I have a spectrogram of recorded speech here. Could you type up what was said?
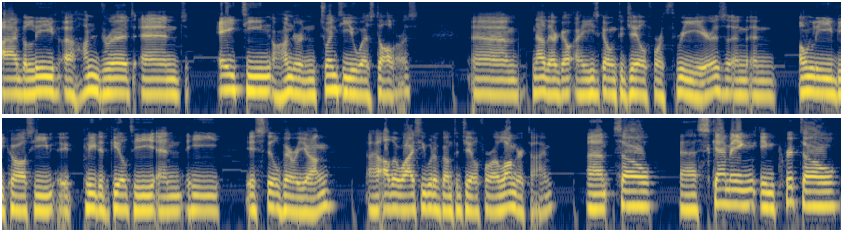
I believe 118 or 120 US dollars. Um, now they're go he's going to jail for three years, and, and only because he pleaded guilty and he is still very young. Uh, otherwise, he would have gone to jail for a longer time. Um, so uh, scamming in crypto,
